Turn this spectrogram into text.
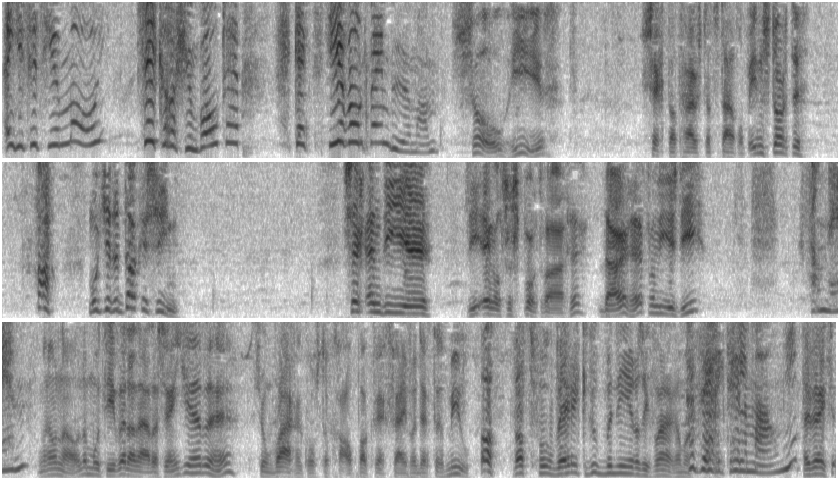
En je zit hier mooi. Zeker als je een boot hebt. Kijk, hier woont mijn buurman. Zo, hier. Zeg, dat huis dat staat op instorten. Ha, moet je de dakken zien. Zeg, en die, eh, die Engelse sportwagen, daar, hè, van wie is die? Van hem? Nou, nou, dan moet hij wel een aardig centje hebben, hè? Zo'n wagen kost toch gauw pakweg 35 mil. Oh. Wat voor werk doet meneer als ik vragen mag? Hij werkt helemaal niet. Hij werkt...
